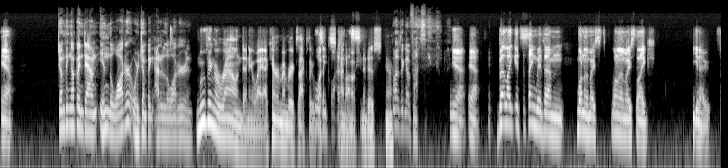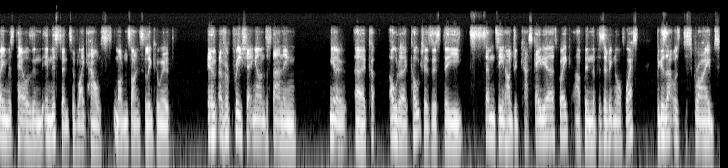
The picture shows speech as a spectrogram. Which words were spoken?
Yeah, Jumping up and down in the water or jumping out of the water and Moving around anyway. I can't remember exactly what its kind of motion it is. Yeah. causing a fuss. yeah, yeah. But like, it's the same with um one of the most one of the most like you know famous tales in in this sense of like how modern science is linking with of, appreciating and understanding you know uh, cu- older cultures is the 1700 Cascadia earthquake up in the Pacific Northwest because that was described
